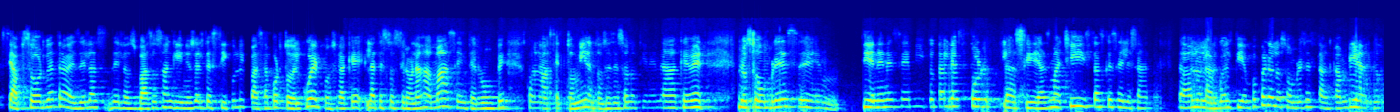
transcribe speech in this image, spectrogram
se absorbe a través de los vasos sanguíneos del testículo y pasa por todo el cuerpo. O sea que la testosterona jamás se interrumpe con la vasectomía. Entonces, eso no tiene nada que ver. Los hombres... eh, tienen ese mito tal vez por las ideas machistas que se les han dado a lo largo del tiempo, pero los hombres están cambiando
